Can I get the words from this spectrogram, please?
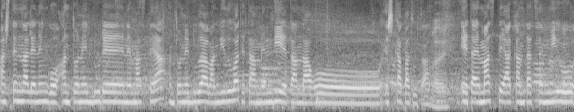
Hasten da lehenengo Antonet Duren emaztea, Antonet Du da bandidu bat eta mendietan dago eskapatuta. Bai. Eta emaztea kantatzen dio,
